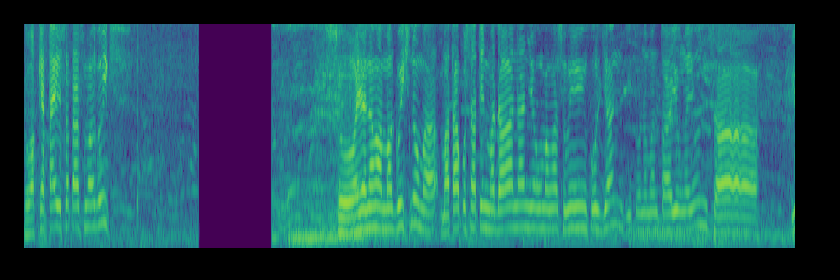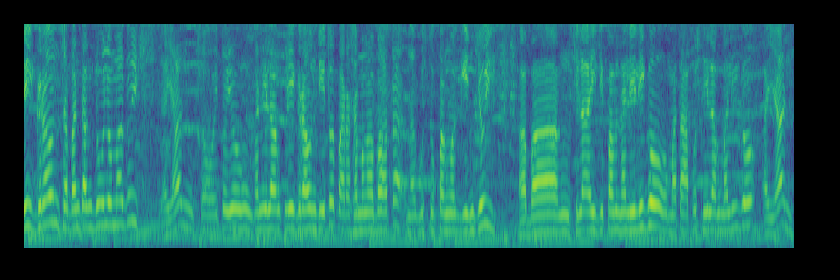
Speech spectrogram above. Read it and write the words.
So akyat tayo sa taas mga gawiks. So ayan na nga mga gawiks no, Ma- matapos natin madaanan yung mga swimming pool dyan. Dito naman tayo ngayon sa playground sa bandang dulo mga gawiks. Ayan, so ito yung kanilang playground dito para sa mga bata na gusto pang mag-enjoy habang sila ay di pa naliligo o matapos nilang maligo. Ayan.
